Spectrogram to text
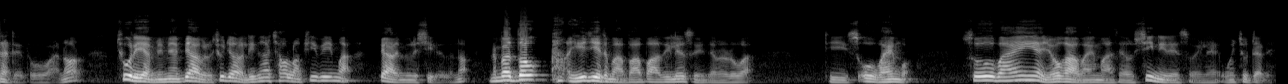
တတ်တယ်သဘောပါနော်ချို့တွေကမြန်မြန်ပြပြီးတော့ချို့ကြတော့၄၅6လောက်ဖြည်းဖြည်းမှပြရမျိုးတွေရှိတယ်ဆိုနော်နံပါတ်3အရေးကြီးတယ်မှာဘာပါသေးလဲဆိုရင်ကျွန်တော်တို့ကဒီစိုးဘိုင်းပေါ့စိုးဘိုင်းရဲ့ယောဂါဘိုင်းမှာဆရာတို့ရှိနေတယ်ဆိုရင်လည်းဝင်းချုပ်တတ်တယ်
